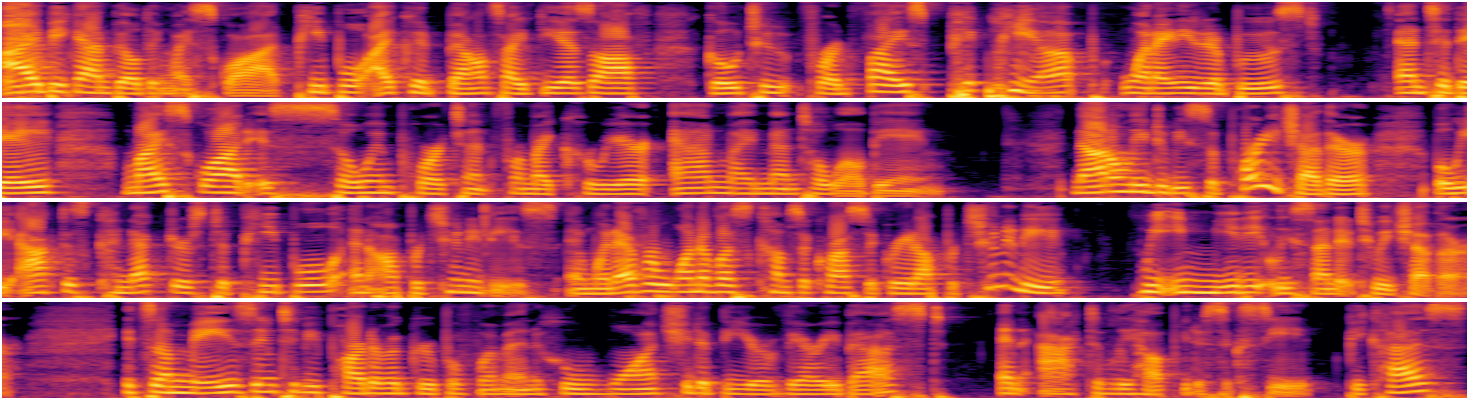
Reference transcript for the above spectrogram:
I began building my squad, people I could bounce ideas off, go to for advice, pick me up when I needed a boost. And today, my squad is so important for my career and my mental well being. Not only do we support each other, but we act as connectors to people and opportunities. And whenever one of us comes across a great opportunity, we immediately send it to each other. It's amazing to be part of a group of women who want you to be your very best and actively help you to succeed because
